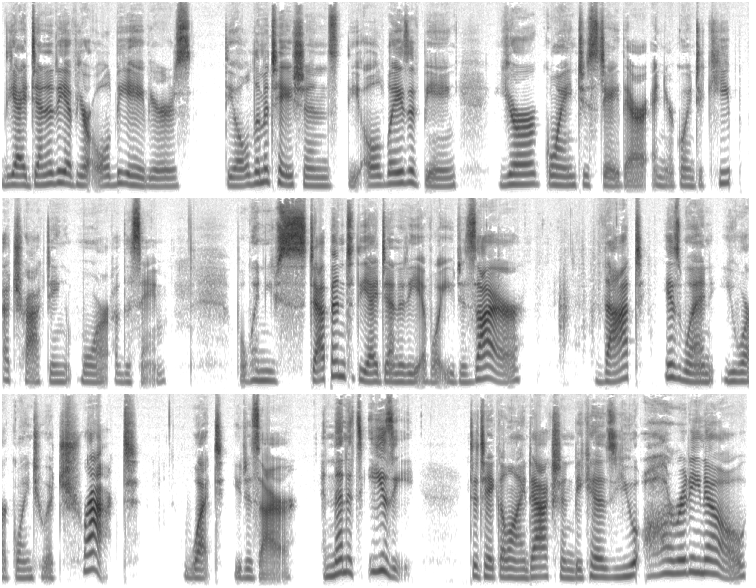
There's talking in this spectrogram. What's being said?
the identity of your old behaviors, the old limitations, the old ways of being, you're going to stay there and you're going to keep attracting more of the same. But when you step into the identity of what you desire, that is when you are going to attract what you desire. And then it's easy to take aligned action because you already know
